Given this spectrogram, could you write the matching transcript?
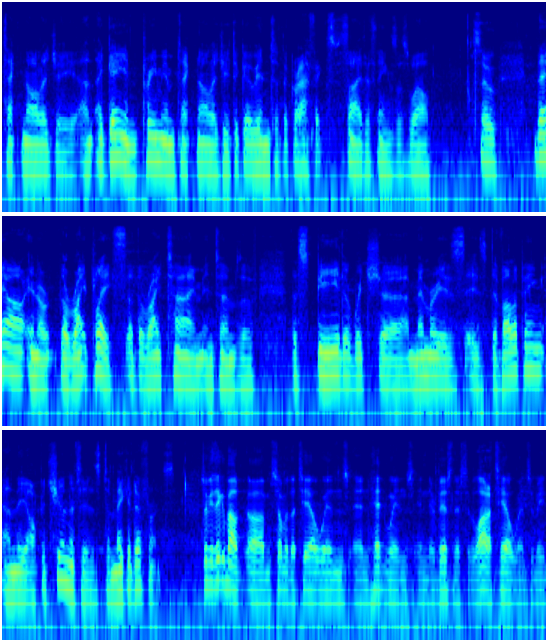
technology, and again, premium technology to go into the graphics side of things as well. So they are in a, the right place at the right time in terms of the speed at which uh, memory is, is developing and the opportunities to make a difference. So if you think about um, some of the tailwinds and headwinds in their business, a lot of tailwinds, I mean,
